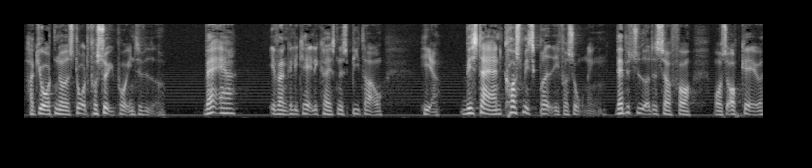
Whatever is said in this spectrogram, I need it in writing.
har gjort noget stort forsøg på indtil videre. Hvad er evangelikale kristnes bidrag her? Hvis der er en kosmisk bred i forsoningen, hvad betyder det så for vores opgave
